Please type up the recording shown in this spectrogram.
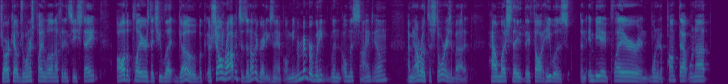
Jarkel Joiner's playing well enough at NC State. All the players that you let go, uh, Shawn Robinson's another great example. I mean, remember when he when Ole Miss signed him? I mean, I wrote the stories about it. How much they they thought he was an NBA player and wanted to pump that one up,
